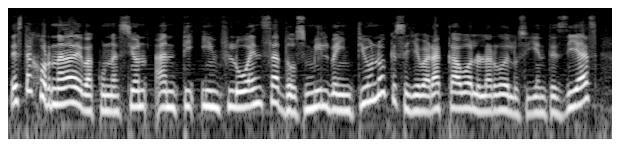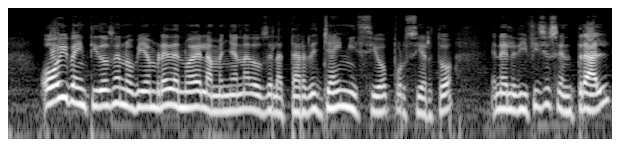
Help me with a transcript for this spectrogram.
de esta jornada de vacunación anti-influenza 2021 que se llevará a cabo a lo largo de los siguientes días. Hoy, 22 de noviembre, de 9 de la mañana a 2 de la tarde, ya inició, por cierto, en el edificio central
